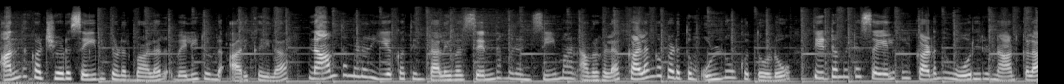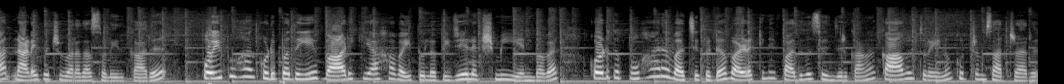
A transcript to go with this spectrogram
அந்த கட்சியோட செய்தி தொடர்பாளர் வெளியிட்டுள்ள அறிக்கையில நாம் தமிழர் இயக்கத்தின் தலைவர் செந்தமிழன் சீமான் அவர்களை களங்கப்படுத்தும் உள்நோக்கத்தோடும் திட்டமிட்ட செயல்கள் கடந்த ஓரிரு நாட்களா நடைபெற்று வரதா சொல்லியிருக்காரு. பொய் புகார் கொடுப்பதையே வாடிக்கையாக வைத்துள்ள விஜயலட்சுமி என்பவர் கொடுத்த புகாரை வச்சுக்கிட்டு வழக்கினை பதிவு செஞ்சிருக்காங்க. காவல்துறையினும் குற்றம் சாட்டுறாரு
